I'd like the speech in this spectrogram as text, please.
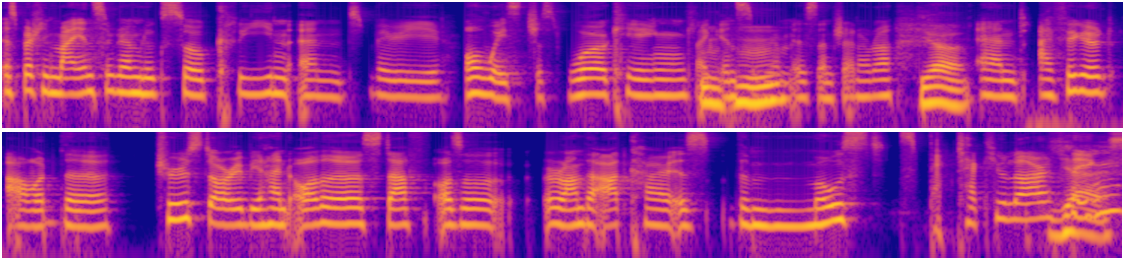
especially my Instagram, looks so clean and very always just working, like Mhm. Instagram is in general. yeah. And I figured out the true story behind all the stuff also around the art car is the most spectacular Yes. thing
